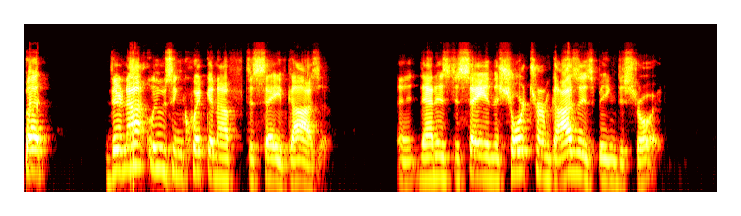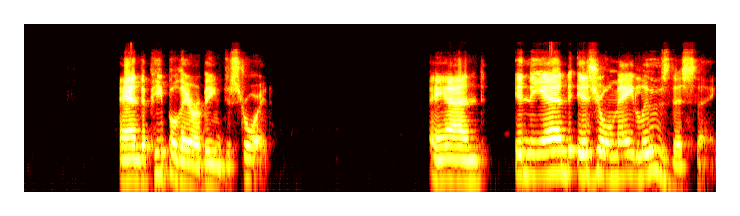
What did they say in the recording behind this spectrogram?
But they're not losing quick enough to save Gaza. And that is to say, in the short term, Gaza is being destroyed. And the people there are being destroyed. And in the end, Israel may lose this thing.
